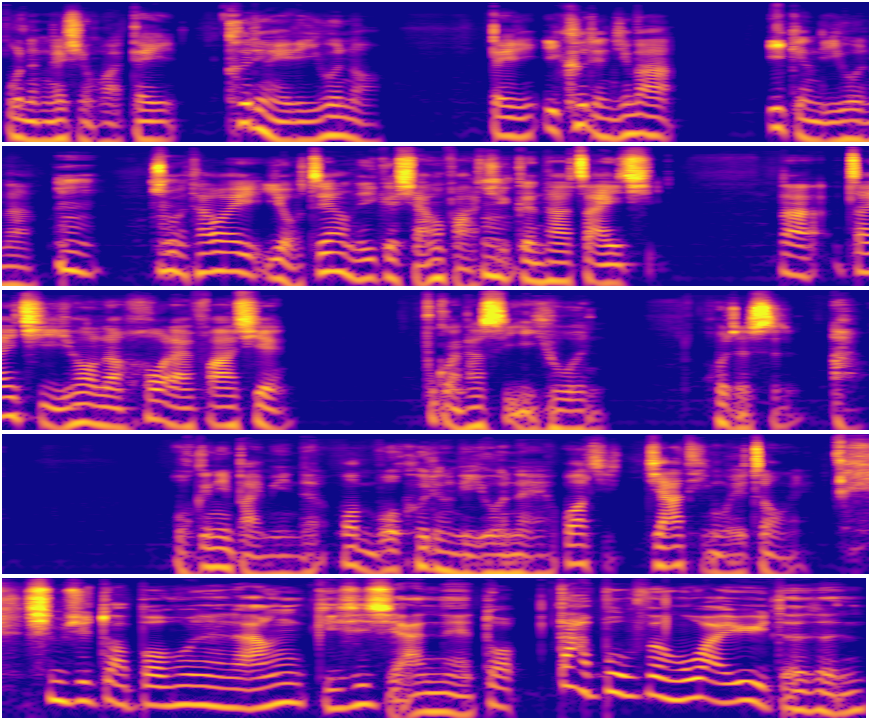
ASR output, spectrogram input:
我两个想法，第一，可能会离婚哦，第一，一可能起码已经离婚啦，嗯，所以他会有这样的一个想法去跟他在一起。那在一起以后呢，后来发现，不管他是已婚，或者是啊。我跟你摆明的，我不可能离婚呢，我是家庭为重诶。是不是大部分的人其实是安尼？大大部分外遇的人，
